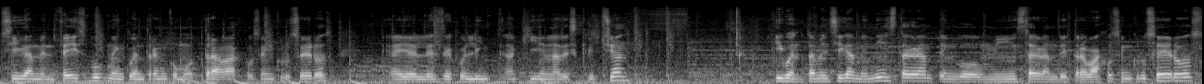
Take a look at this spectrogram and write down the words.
síganme en Facebook, me encuentran como Trabajos en Cruceros. Ahí les dejo el link aquí en la descripción. Y bueno, también síganme en Instagram, tengo mi Instagram de Trabajos en Cruceros,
